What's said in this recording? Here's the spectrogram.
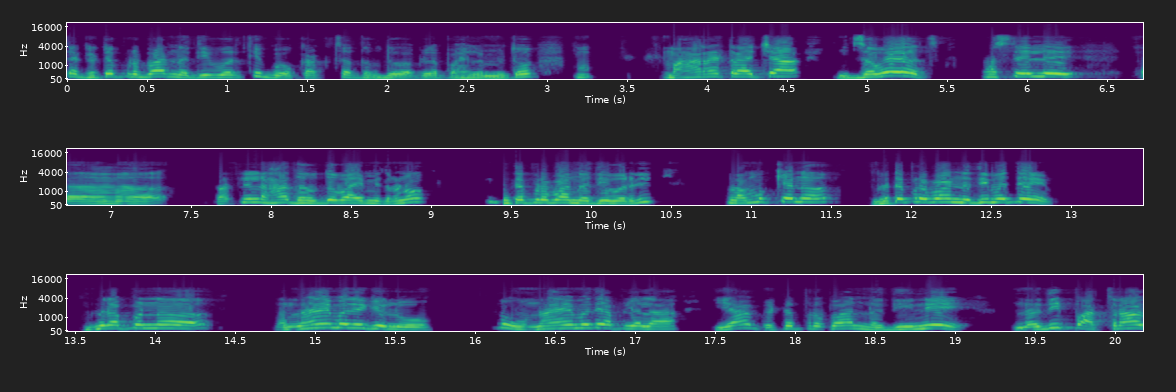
त्या घटप्रभा नदीवरती गोकाकचा धबधबा आपल्याला पाहायला मिळतो. महाराष्ट्राच्या जवळच असलेले अं, असलेला हा धबधबा आहे मित्रांनो घटप्रभा नदीवरील. प्रामुख्यानं घटप्रभा नदीमध्ये जर आपण उन्हाळ्यामध्ये गेलो तर उन्हाळ्यामध्ये आपल्याला या घटप्रभा नदीने नदी पात्रात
